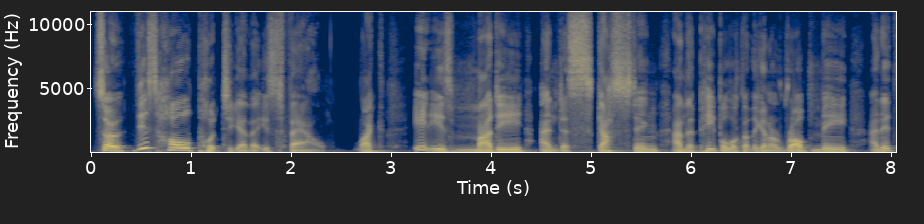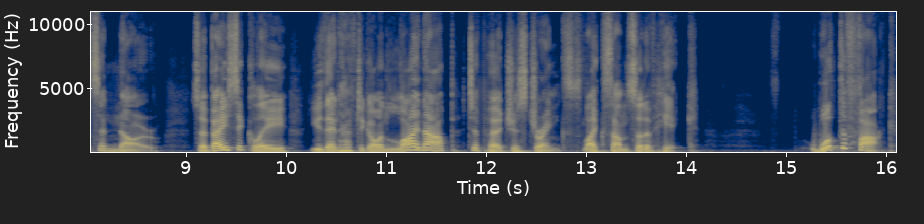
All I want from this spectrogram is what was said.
So this whole put together is foul. Like it is muddy and disgusting, and the people look like they're going to rob me, and it's a no. So basically, you then have to go and line up to purchase drinks, like some sort of hick. What the fuck?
